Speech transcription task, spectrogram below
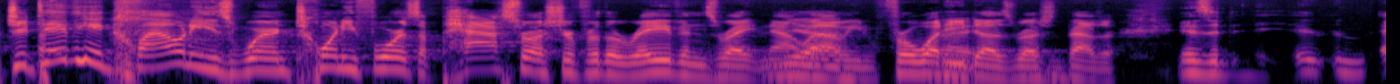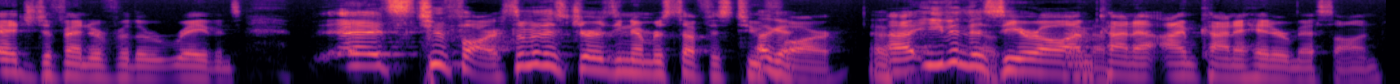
Jadeveon Clowney is wearing 24 as a pass rusher for the Ravens right now. Yeah, well, I mean, for what he right. does, rushing passer is an edge defender for the Ravens. It's too far. Some of this jersey number stuff is too Okay. far. Okay. Uh, even the zero, I'm kind of I'm kind of hit or miss on.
